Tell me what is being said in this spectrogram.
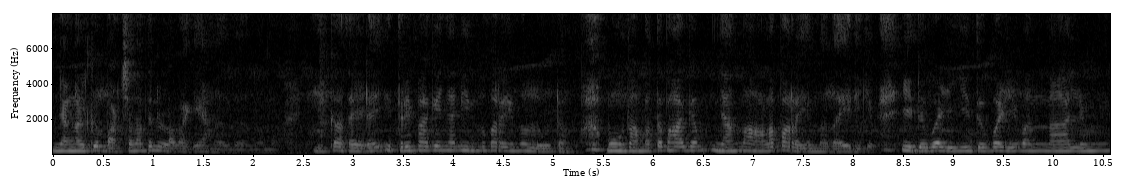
ഞങ്ങൾക്ക് ഭക്ഷണത്തിനുള്ള വകയാണ് ഇത്. ഈ കഥയുടെ ഇത്രയും ഭാഗ്യം ഞാൻ ഇന്ന് പറയുന്നുള്ളൂ കേട്ടോ. മൂന്നാമത്തെ ഭാഗം ഞാൻ നാളെ പറയുന്നതായിരിക്കും. ഇതുവഴി ഇതുവഴി വന്നാലും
